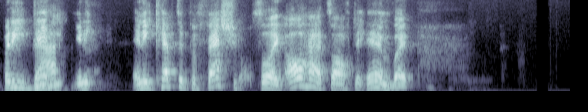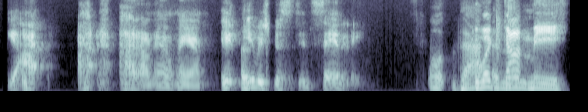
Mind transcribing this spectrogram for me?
but he didn't, and he and he kept it professional. So like all hats off to him. But yeah, I I, I don't know, man. It, uh, it was just insanity. Well, that what got then me?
